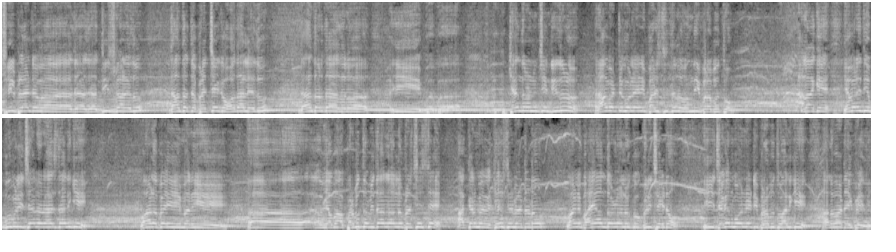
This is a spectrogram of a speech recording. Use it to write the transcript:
స్టీల్ ప్లాంట్ తీసుకురాలేదు దాని తర్వాత ప్రత్యేక హోదా లేదు. దాని తర్వాత అసలు ఈ కేంద్రం నుంచి నిధులు రాబట్టుకోలేని పరిస్థితిలో ఉంది ప్రభుత్వం. అలాగే ఎవరైతే భూములు ఇచ్చారో రాజధానికి వాళ్ళపై మరి ప్రభుత్వ విధానాలను ప్రశ్నిస్తే అక్రమంగా కేసులు పెట్టడం వాళ్ళని భయాందోళనలకు గురి చేయడం ఈ జగన్మోహన్ రెడ్డి ప్రభుత్వానికి అలవాటు అయిపోయింది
